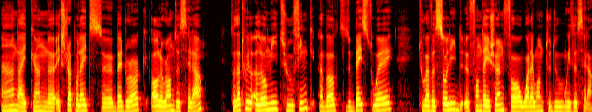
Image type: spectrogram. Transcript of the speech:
And I can uh, extrapolate the bedrock all around the cellar. So that will allow me to think about the best way to have a solid uh, foundation for what I want to do with the cellar.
